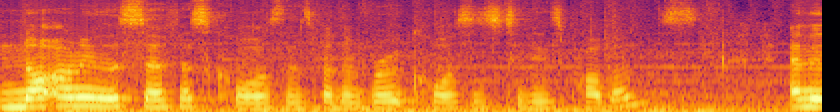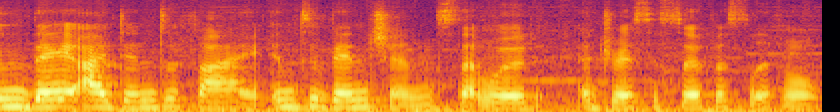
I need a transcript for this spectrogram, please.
not only the surface causes, but the root causes to these problems. And then they identify interventions that would address the surface level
